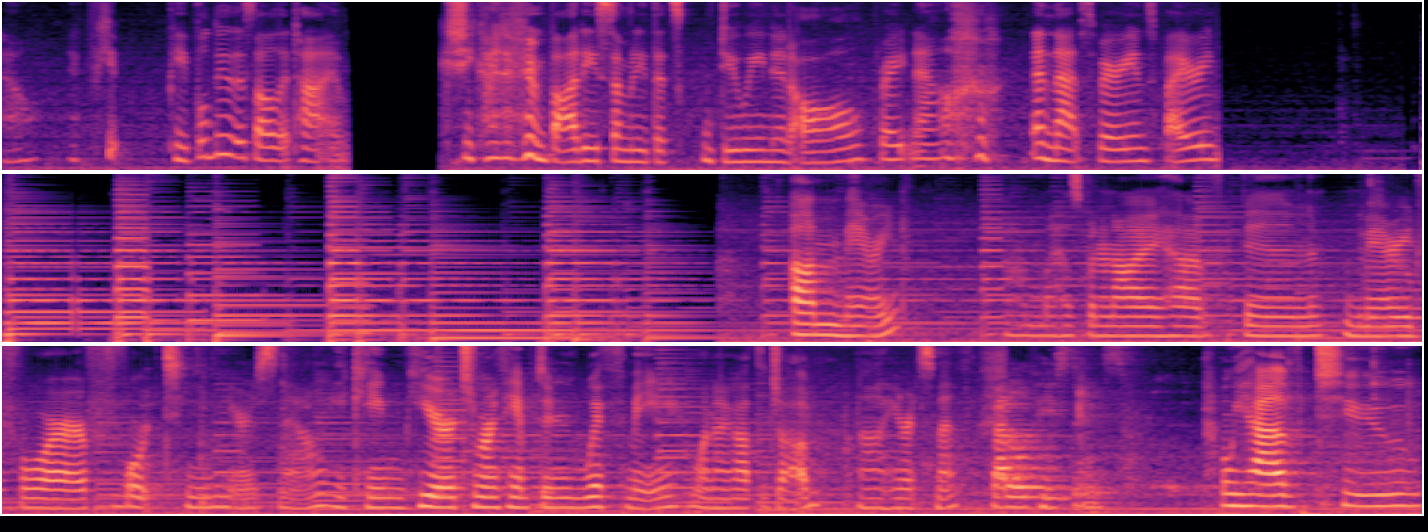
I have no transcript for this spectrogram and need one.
you know, if people do this all the time. She kind of embodies somebody that's doing it all right now, and that's very inspiring. I'm married. My husband and I have been married for 14 years now. He came here to Northampton with me when I got the job uh, here at Smith. Battle of Hastings. We have two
